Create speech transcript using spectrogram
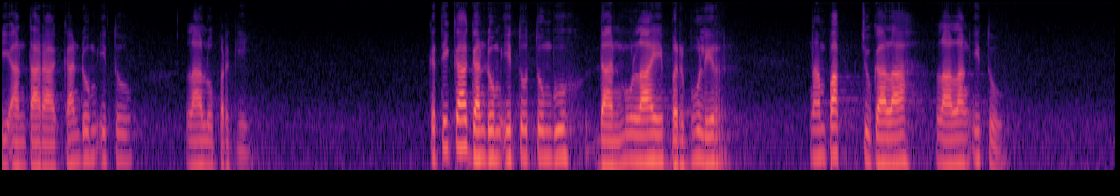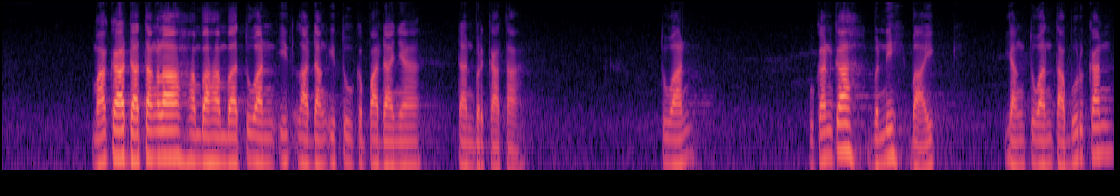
di antara gandum itu lalu pergi. Ketika gandum itu tumbuh dan mulai berbulir, nampak jugalah lalang itu. Maka datanglah hamba-hamba Tuhan ladang itu kepadanya dan berkata, Tuhan, bukankah benih baik yang Tuhan taburkan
